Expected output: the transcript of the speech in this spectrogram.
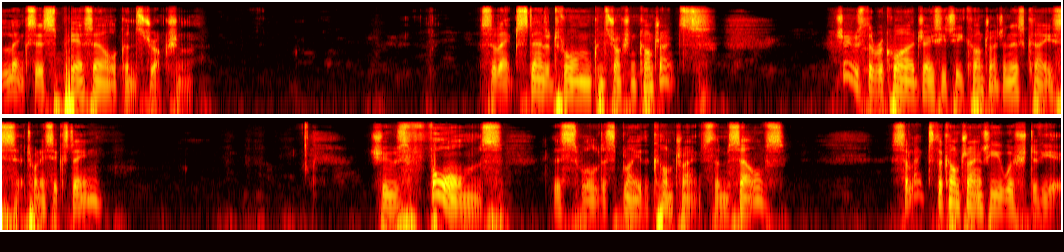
Lexis PSL Construction. Select Standard Form Construction Contracts. Choose the required JCT contract, in this case 2016. Choose Forms. This will display the contracts themselves. Select the contract you wish to view.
